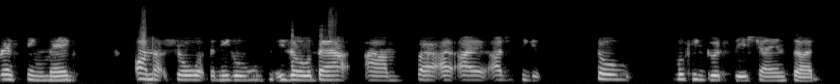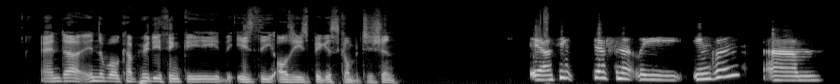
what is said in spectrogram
resting Meg. I'm not sure what the niggle is all about, um, but I, I, I just think it's still looking good for the Australian side. And uh, in the World Cup, who do you think is the Aussies' biggest competition? Yeah, I think definitely England. Um,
